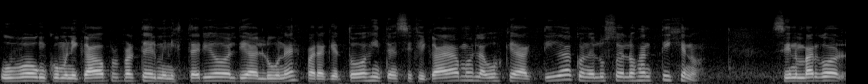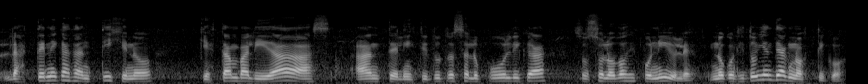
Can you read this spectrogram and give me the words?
Hubo un comunicado por parte del Ministerio el día lunes para que todos intensificáramos la búsqueda activa con el uso de los antígenos. Sin embargo, las técnicas de antígeno que están validadas ante el Instituto de Salud Pública son solo dos disponibles, no constituyen diagnóstico.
